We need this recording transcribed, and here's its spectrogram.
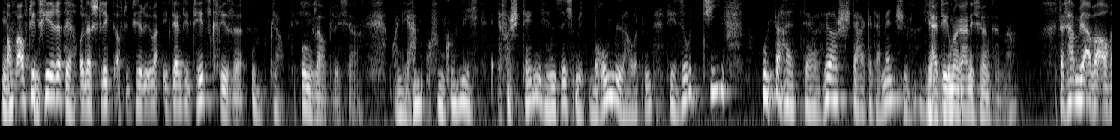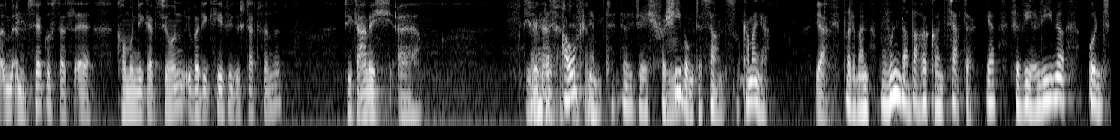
Ja. auf, auf die Tiere Ja. und das schlägt auf die Tiere über. Identitätskrise. Unglaublich. Unglaublich, ja. Und die haben offenkundig, verständigen sich mit Brummlauten, die so tief unterhalb der Hörstärke der Menschen. Ja, die man gar nicht hören kann. Ne? Das haben wir aber auch im, im Zirkus, dass äh, Kommunikation über die Käfige stattfindet, die gar nicht, äh, die Wenn man das aufnimmt können. durch Verschiebung hm. des Sounds, kann man ja. Ja. Würde man wunderbare Konzerte ja, für Violine und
